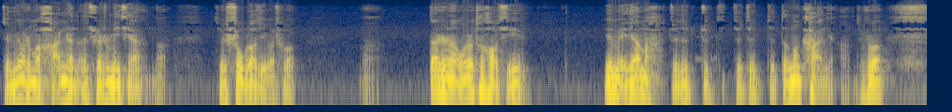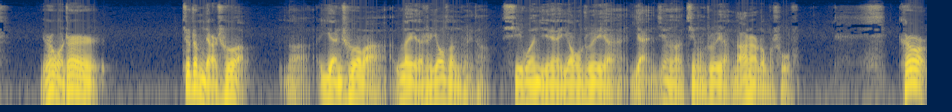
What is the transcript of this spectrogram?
这没有什么寒碜的，确实没钱啊，所以收不了几个车，啊，但是呢，我又特好奇，因为每天嘛，这这这这这这都能看见啊，就说。有时候我这儿就这么点车，啊，验车吧，累的是腰酸腿疼，膝关节、腰椎啊、眼睛啊、颈椎啊，哪哪都不舒服。可是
